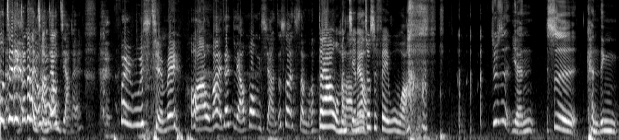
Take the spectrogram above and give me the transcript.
我最近真的很常这样讲 哎、废物姐妹花，我们还在聊梦想，这算什么？对啊，我们节目就是废物啊。就是人是肯定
